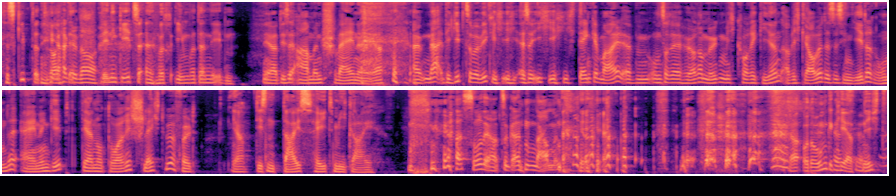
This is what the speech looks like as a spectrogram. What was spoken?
Es gibt halt Leute, ja, genau. denen geht es einfach immer daneben. Ja, diese armen Schweine, ja. äh, na, die gibt's aber wirklich. Ich, also ich, ich, ich denke mal, äh, unsere Hörer mögen mich korrigieren, aber ich glaube, dass es in jeder Runde einen gibt, der notorisch schlecht würfelt. Ja, diesen Dice Hate Me Guy. Ach so, der hat sogar einen Namen. ja. ja, oder umgekehrt, ja, nicht?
